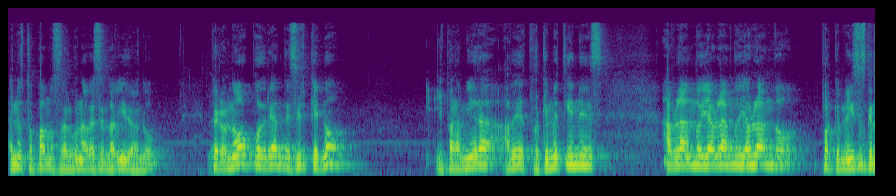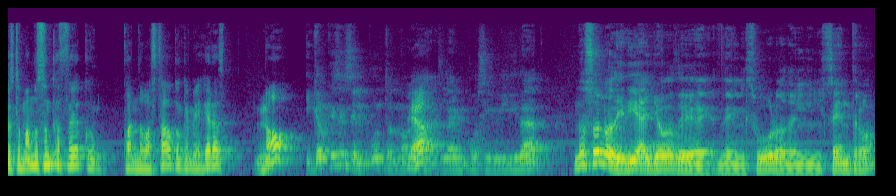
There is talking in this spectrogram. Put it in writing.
ahí nos topamos alguna vez en la vida, ¿no? Pero no podrían decir que no, y para mí era, a ver, ¿por qué me tienes hablando y hablando y hablando? Porque me dices que nos tomamos un café cuando bastaba con que me dijeras, no. Y creo que ese es el punto, ¿no? La, imposibilidad, no solo diría yo del sur o del centro,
